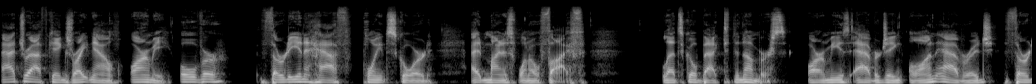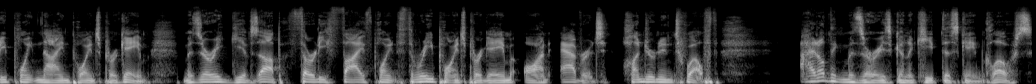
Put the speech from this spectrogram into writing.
at DraftKings right now, Army over 30 and a half points scored at minus 105. Let's go back to the numbers. Army is averaging on average 30.9 points per game. Missouri gives up 35.3 points per game on average, 112th. I don't think Missouri is going to keep this game close.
